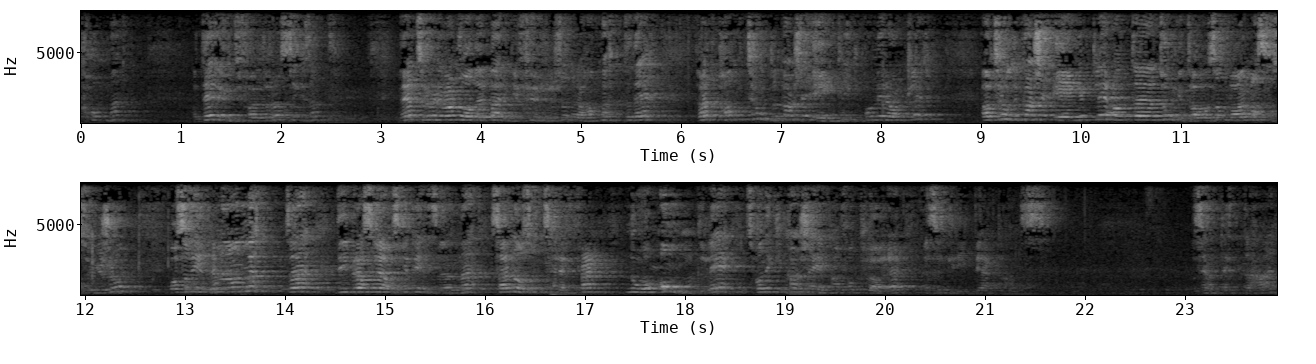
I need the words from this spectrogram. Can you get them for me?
komme. Og det utfordrer oss, ikke sant? Men jeg tror det var noe av det Berge Furre skjønner, Han møtte det. Han trodde kanskje egentlig ikke på mirakler. Han trodde kanskje egentlig at uh, tungetallet var massesuggesjon osv. Men når han møtte de brasilianske pinsevennene, så er det noe som treffer ham. Noe åndelig som han ikke kanskje helt kan forklare, men som griper hjertet hans. Så sier han dette her,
